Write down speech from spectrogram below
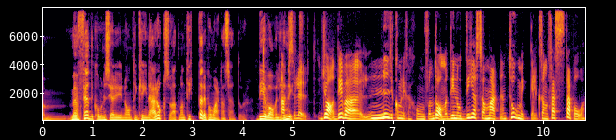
Um, men Fed kommunicerade ju någonting kring det här också, att man tittade på marknadsräntor. Det var väl lite Absolut. nytt? Ja, det var ny kommunikation från dem och det är nog det som marknaden tog mycket liksom fästa på.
